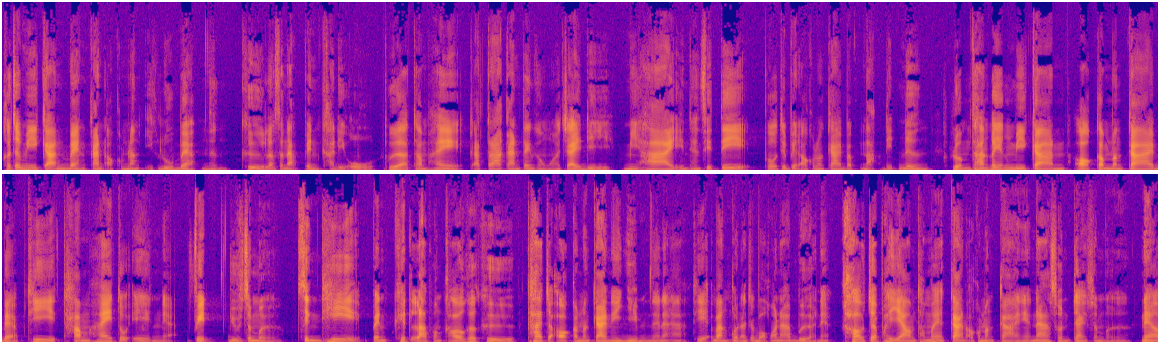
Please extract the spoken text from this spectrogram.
เขาจะมีการแบ่งการออกกำลังอีกรูปแบบหนึ่งคือลักษณะเป็นคาร์ดิโอเพื่อทำให้อัตราการเต้นของหัวใจดี มี High Intensity พวกที่เป็นออกกำลังกายแบบหนักนิดนึง รวมทั้งก็ยังมีการออกกำลังกายแบบที่ทำให้ตัวเองเนี่ยฟิตอยู่เสมอ สิ่งที่เป็นเคล็ดลับของเขาก็คือ ถ้าจะออกกำลังกายในยิมเนี่ยนะฮะที่บางคนอาจจะบอกว่าน่าเบื่อเนี่ยเขาจะพยายามทำให้การออกกำลังกายเนี่ยน่าสนใจเสมอ แนว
